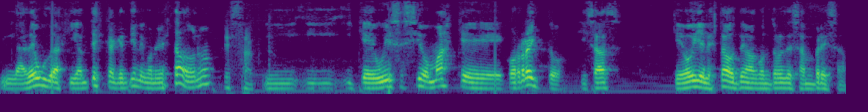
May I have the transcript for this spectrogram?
la deuda gigantesca que tiene con el Estado no exacto. Y, y que hubiese sido más que correcto quizás que hoy el Estado tenga control de esa empresa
